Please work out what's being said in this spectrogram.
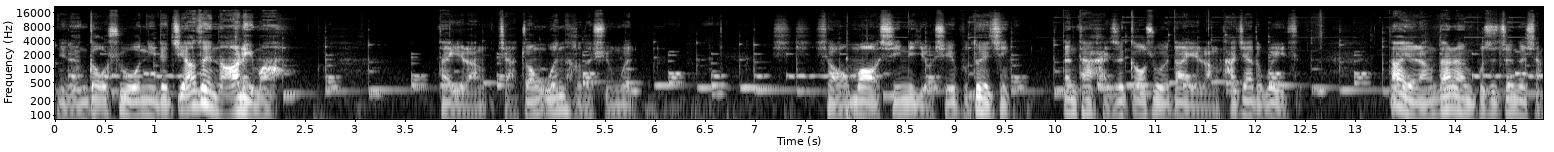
你能告诉我你的家在哪里吗？大野狼假装温和地询问，小红帽心里有些不对劲，但他还是告诉了大野狼他家的位置。大野狼当然不是真的想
